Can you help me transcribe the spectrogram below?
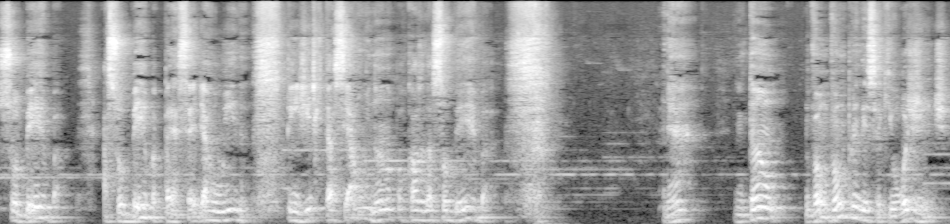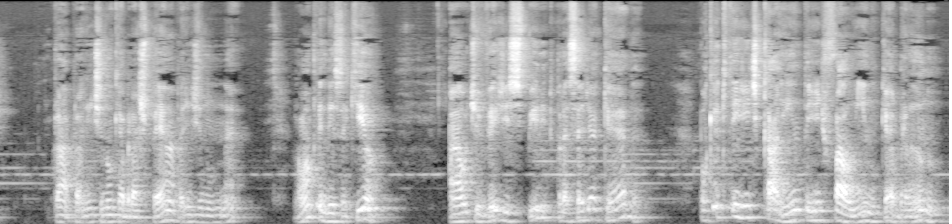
soberba. A soberba precede a ruína. Tem gente que está se arruinando por causa da soberba. Né? Então, vamos, vamos aprender isso aqui hoje, gente para a gente não quebrar as pernas, para a gente não, né? Vamos aprender isso aqui, ó. A altivez de espírito precede a queda. Por que, que tem gente caindo, tem gente falindo, quebrando?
